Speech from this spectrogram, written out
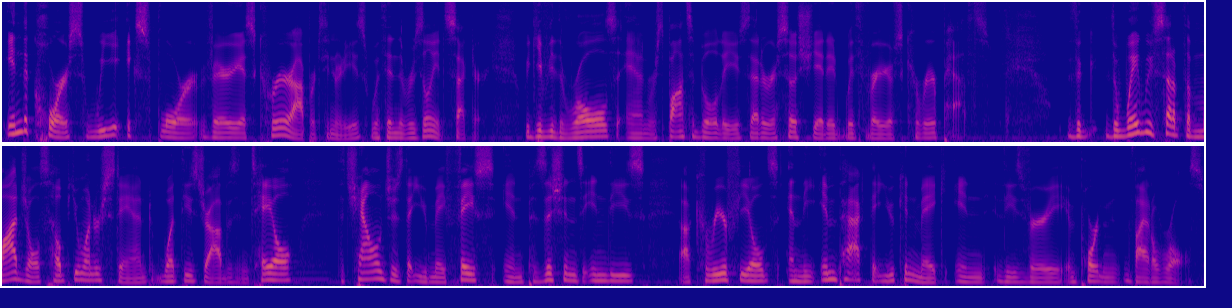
In the course, we explore various career opportunities within the resilience sector. We give you the roles and responsibilities that are associated with various career paths the the way we've set up the modules help you understand what these jobs entail, the challenges that you may face in positions in these uh, career fields, and the impact that you can make in these very important vital roles.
